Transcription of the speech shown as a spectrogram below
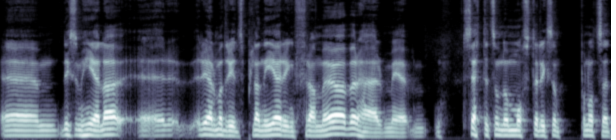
eh, liksom hela eh, Real Madrids planering framöver här med sättet som de måste liksom på något sätt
